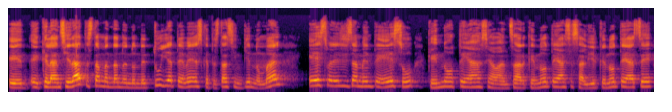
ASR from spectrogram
eh, eh, que la ansiedad te está mandando, en donde tú ya te ves que te estás sintiendo mal es precisamente eso que no te hace avanzar, que no te hace salir, que no te hace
